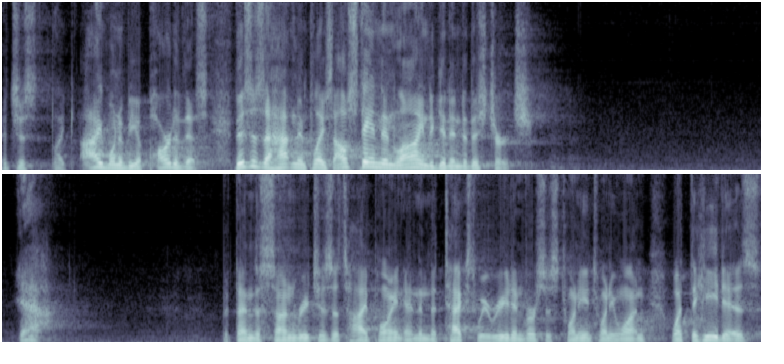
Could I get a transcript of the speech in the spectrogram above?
It's just like, I want to be a part of this. This is a happening place. I'll stand in line to get into this church. Yeah. But then the sun reaches its high point, and in the text we read in verses 20 and 21 what the heat is.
